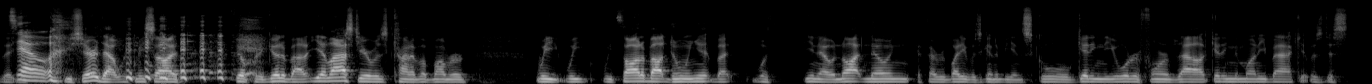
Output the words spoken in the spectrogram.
that So- you, you shared that with me. So I feel pretty good about it. Yeah, last year was kind of a bummer. We we we thought about doing it, but with you know not knowing if everybody was going to be in school, getting the order forms out, getting the money back, it was just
